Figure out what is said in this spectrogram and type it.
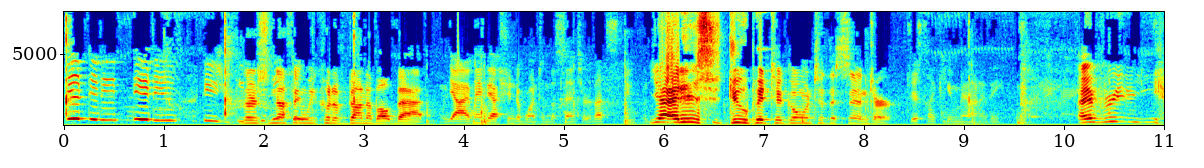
Do, do, do, do, do, do, do, There's nothing we could have done about that. Yeah, maybe I shouldn't have went in the center. That's stupid. Yeah, it is stupid to go into the center. Just like humanity. Every.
